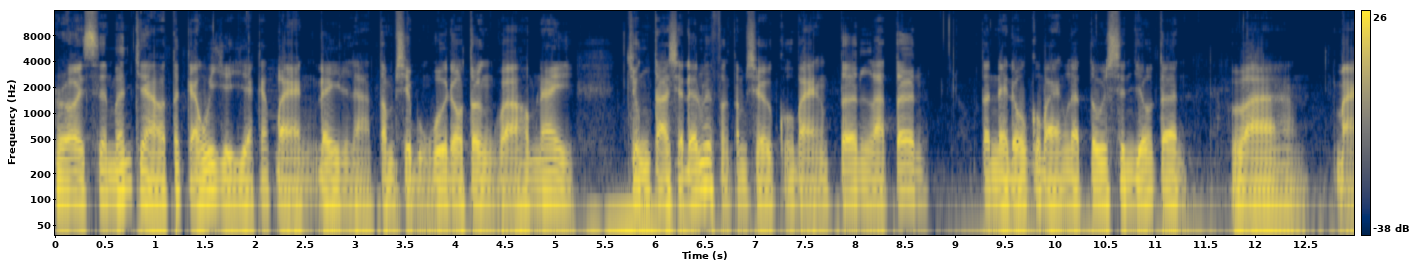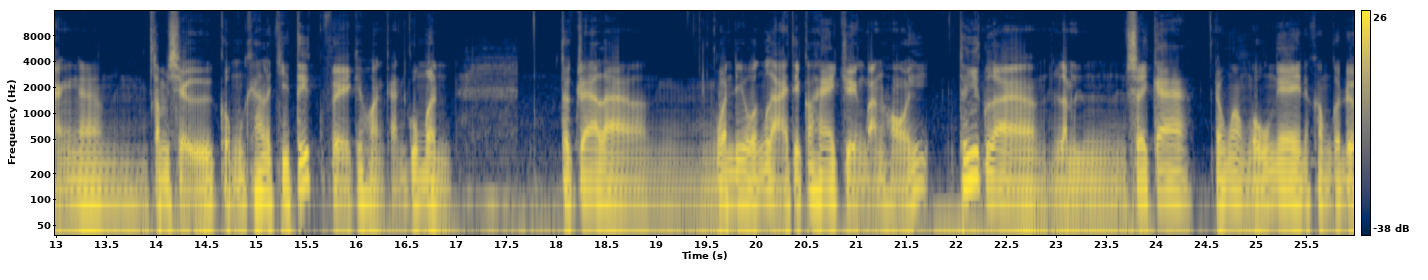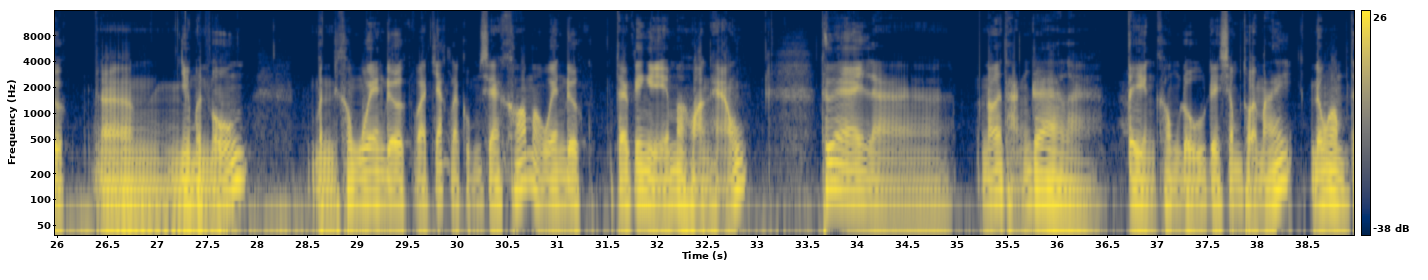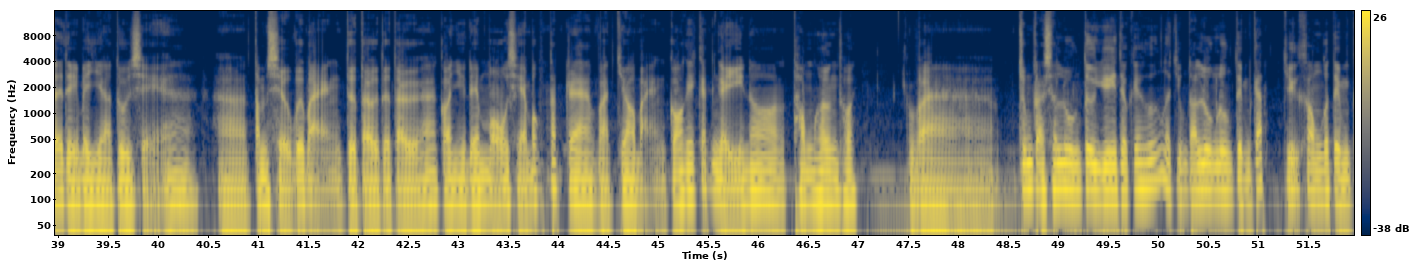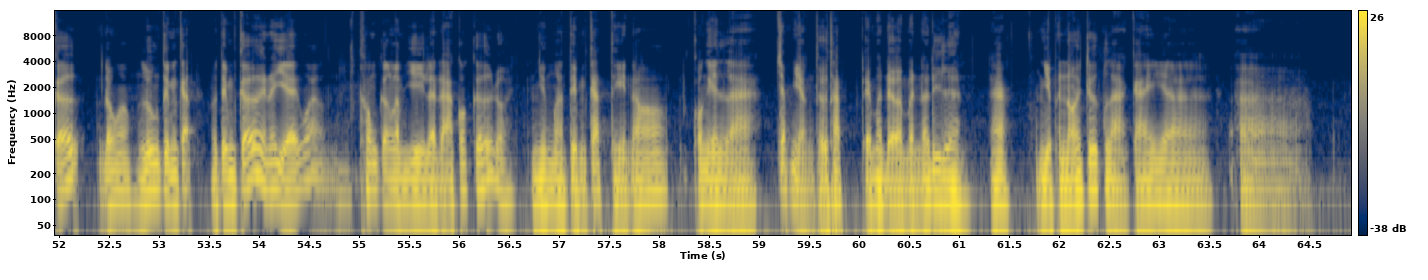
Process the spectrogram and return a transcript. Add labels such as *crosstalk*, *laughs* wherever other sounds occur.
Rồi xin mến chào tất cả quý vị và các bạn. Đây là Tâm sự buồn vui đầu tuần Và hôm nay chúng ta sẽ đến với phần tâm sự của bạn Tên là tên. Tên đầy đủ của bạn là tôi xin giấu tên. Và bạn uh, tâm sự cũng khá là chi tiết về cái hoàn cảnh của mình. Thực ra là um, quanh đi quẩn lại thì có hai chuyện bạn hỏi. Thứ nhất là làm xoay ca đúng không? Ngủ nghe nó không có được uh, như mình muốn mình không quen được và chắc là cũng sẽ khó mà quen được theo cái nghĩa mà hoàn hảo. Thứ hai là nói thẳng ra là tiền không đủ để sống thoải mái đúng không? Thế thì bây giờ tôi sẽ à, tâm sự với bạn từ từ từ từ ha coi như để mổ sẽ bóc tách ra và cho bạn có cái cách nghĩ nó thông hơn thôi. Và chúng ta sẽ luôn tư duy theo cái hướng là chúng ta luôn luôn tìm cách chứ không có tìm cớ đúng không? Luôn tìm cách. Và tìm cớ thì nó dễ quá không cần làm gì là đã có cớ rồi. Nhưng mà tìm cách thì nó có nghĩa là chấp nhận thử thách để mà đời mình nó đi lên ha. Như mình nói trước là cái uh, uh,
